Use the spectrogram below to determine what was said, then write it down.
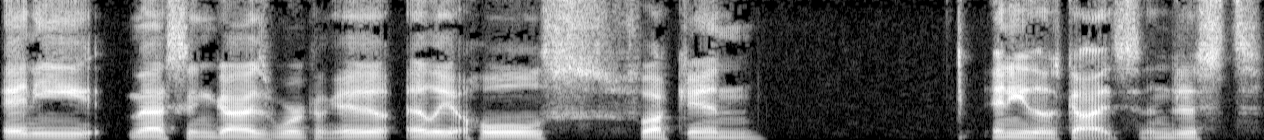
any masculine guys work like Elliott Hulse, fucking any of those guys, and just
